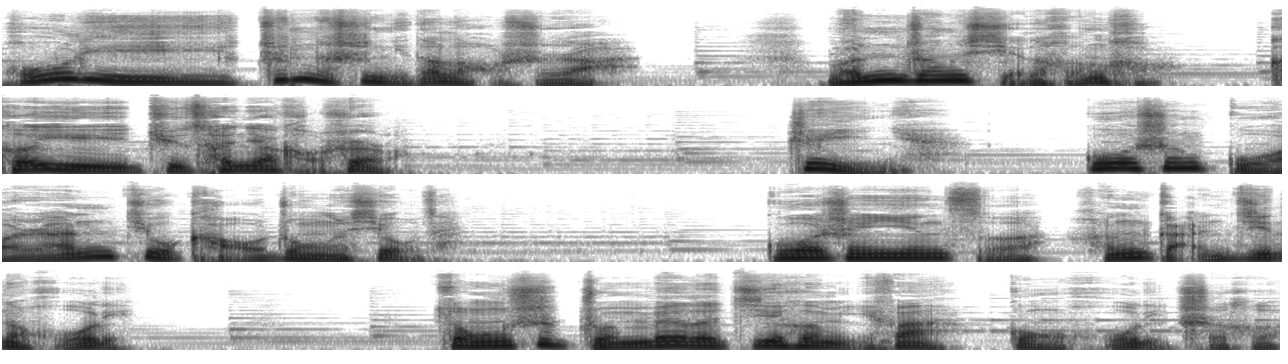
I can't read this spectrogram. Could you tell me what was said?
狐狸真的是你的老师啊，文章写得很好，可以去参加考试了。”这一年，郭生果然就考中了秀才。郭生因此很感激那狐狸，总是准备了鸡和米饭供狐狸吃喝。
